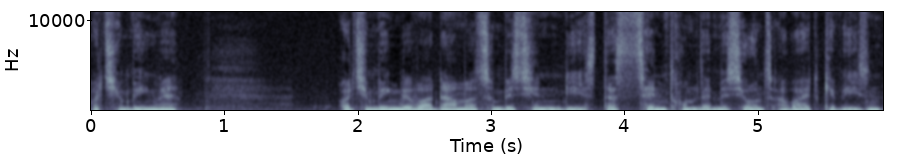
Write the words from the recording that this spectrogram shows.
Otjimbingwe. Otjimbingwe war damals so ein bisschen das Zentrum der Missionsarbeit gewesen.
